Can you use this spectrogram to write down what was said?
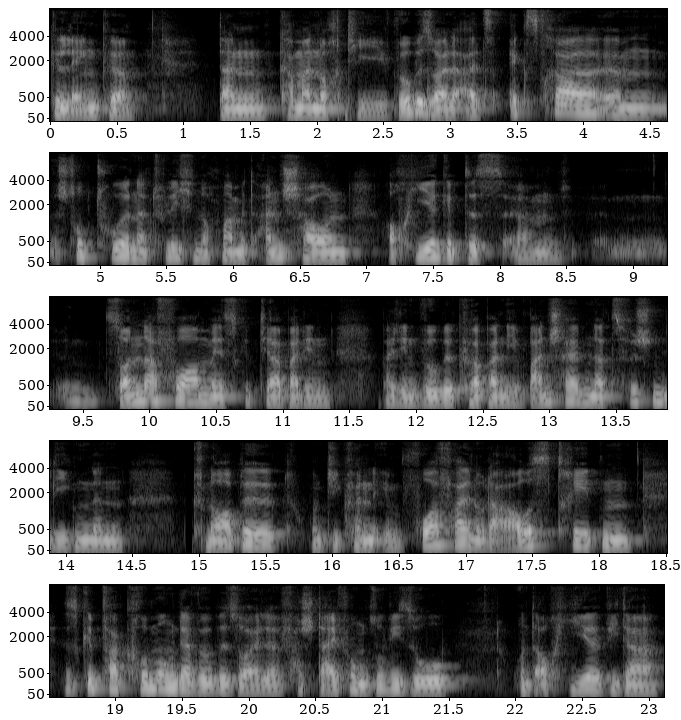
Gelenke. Dann kann man noch die Wirbelsäule als Extrastruktur ähm, natürlich nochmal mit anschauen. Auch hier gibt es ähm, Sonderformen. Es gibt ja bei den, bei den Wirbelkörpern die Bandscheiben dazwischen liegenden Knorpel und die können eben vorfallen oder austreten. Es gibt Verkrümmung der Wirbelsäule, Versteifung sowieso und auch hier wieder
